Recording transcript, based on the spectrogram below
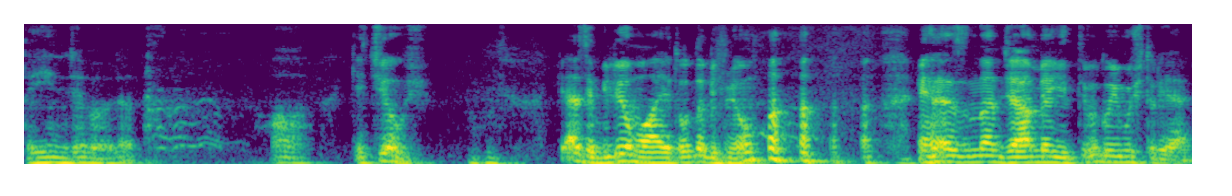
deyince böyle Aa, geçiyormuş. Gerçi biliyor mu ayet onu da bilmiyorum ama en azından camiye gittiğimi duymuştur yani.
